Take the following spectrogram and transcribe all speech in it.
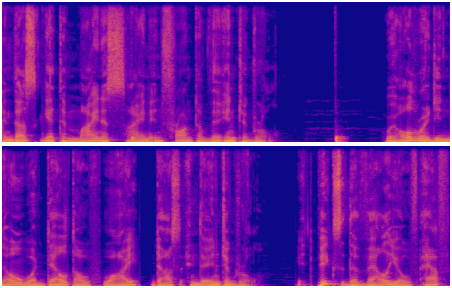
and thus get a minus sign in front of the integral. We already know what delta of y does in the integral. It picks the value of f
